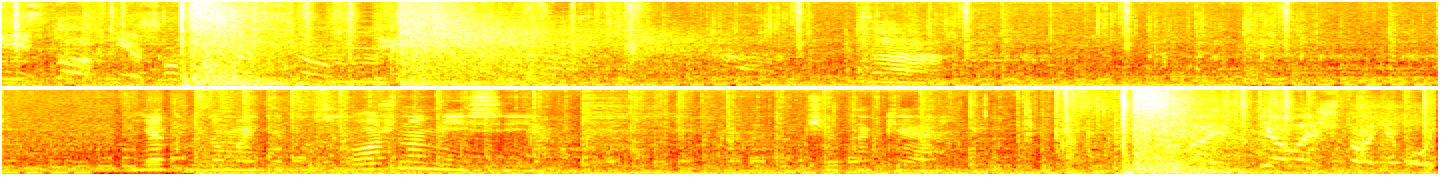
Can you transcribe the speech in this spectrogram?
не сдохнешь! Так. Як ви думаєте, тут сложна місія? Чи таке? Давай, сделай что-нибудь!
